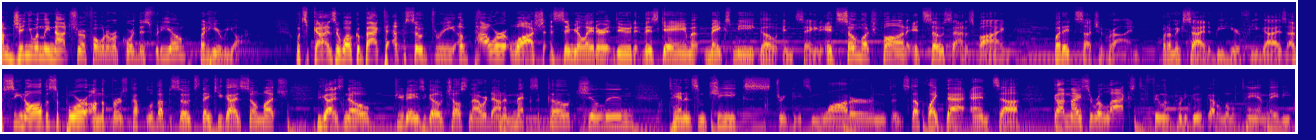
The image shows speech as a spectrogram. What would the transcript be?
I'm genuinely not sure if I want to record this video, but here we are. What's up guys and welcome back to episode 3 of Power Wash Simulator. Dude, this game makes me go insane. It's so much fun, it's so satisfying, but it's such a grind. But I'm excited to be here for you guys. I've seen all the support on the first couple of episodes. Thank you guys so much. You guys know, a few days ago, Chelsea and I were down in Mexico, chilling tanning some cheeks, drinking some water and, and stuff like that. And uh, got nice and relaxed, feeling pretty good. Got a little tan maybe.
